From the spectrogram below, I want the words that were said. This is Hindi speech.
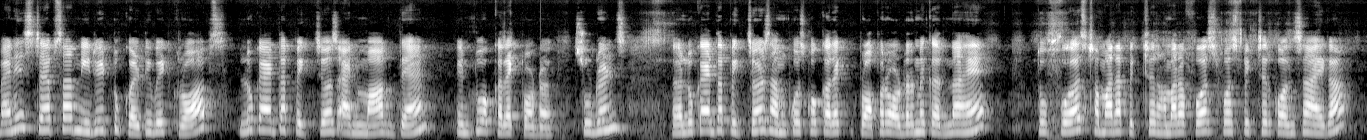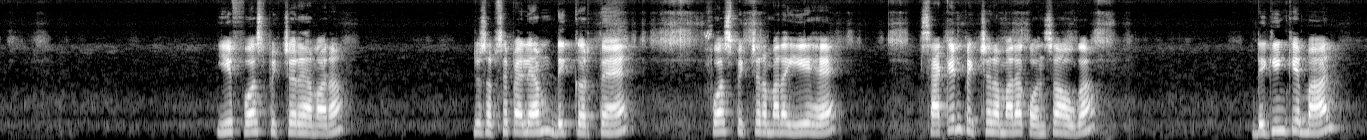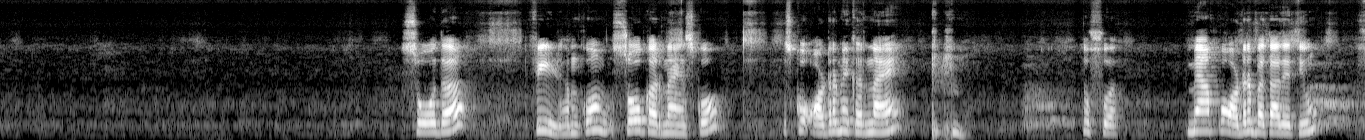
Many steps are needed to cultivate crops. Look at the pictures and mark them into a correct order. Students, uh, look at the pictures. हमको उसको correct proper order में करना है तो फ़र्स्ट हमारा पिक्चर हमारा फ़र्स्ट फ़र्स्ट पिक्चर कौन सा आएगा ये फ़र्स्ट पिक्चर है हमारा जो सबसे पहले हम डिग करते हैं फ़र्स्ट पिक्चर हमारा ये है सेकंड पिक्चर हमारा कौन सा होगा डिगिंग के बाद सो द फ़ील्ड हमको सो करना है इसको इसको ऑर्डर में करना है। तो मैं आपको ऑर्डर बता देती हूँ।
